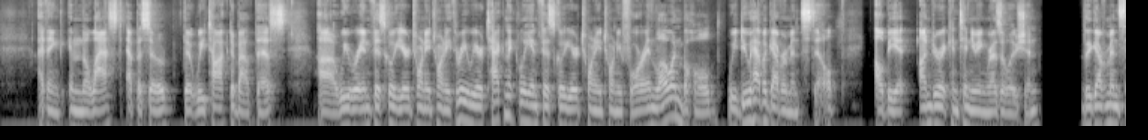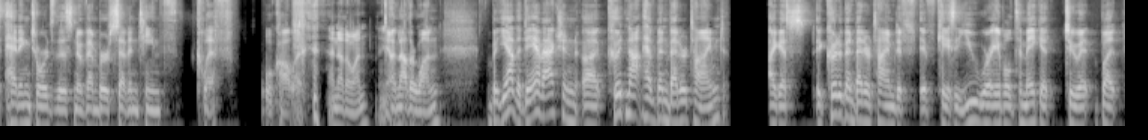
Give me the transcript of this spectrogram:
I think in the last episode that we talked about this, uh, we were in fiscal year 2023. We are technically in fiscal year 2024. And lo and behold, we do have a government still, albeit under a continuing resolution. The government's heading towards this November 17th cliff, we'll call it. Another one. Yeah. Another one but yeah, the day of action uh, could not have been better timed. I guess it could have been better timed if, if Casey, you were able to make it to it. But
